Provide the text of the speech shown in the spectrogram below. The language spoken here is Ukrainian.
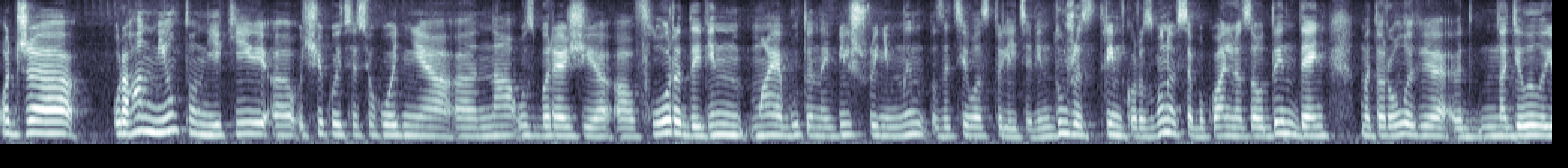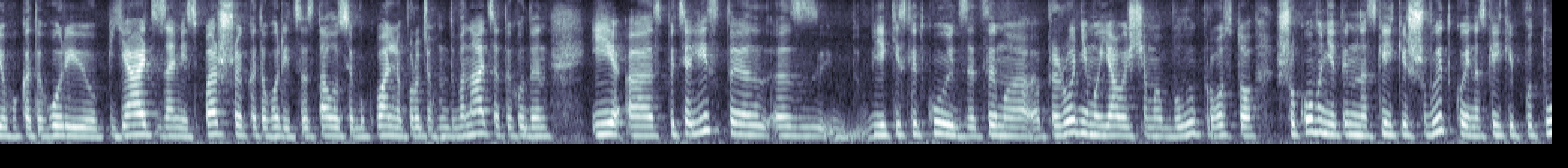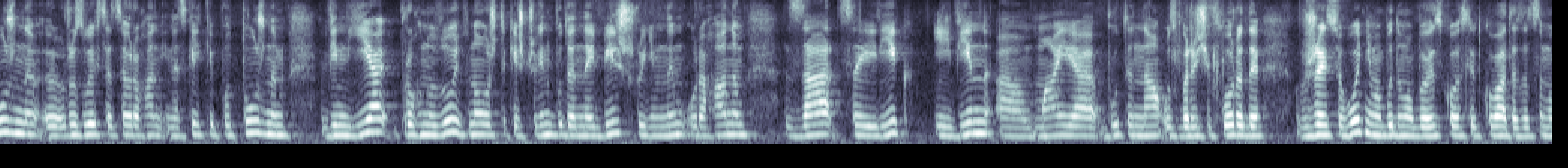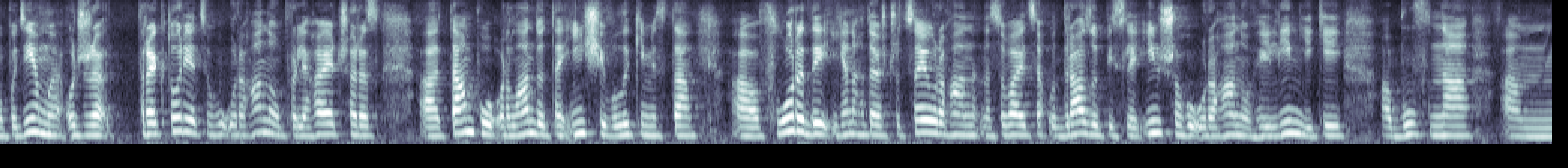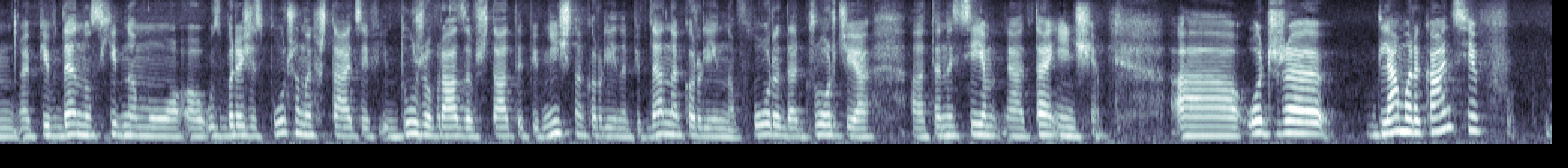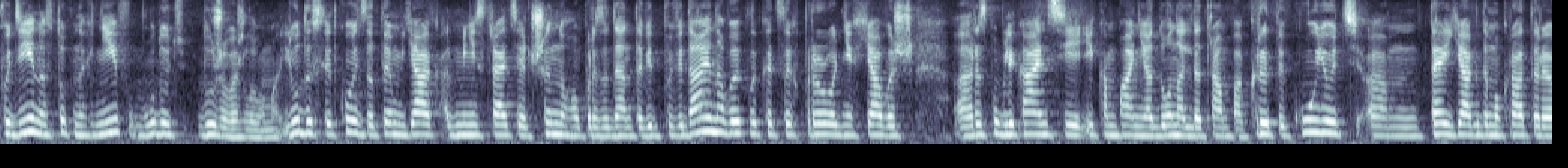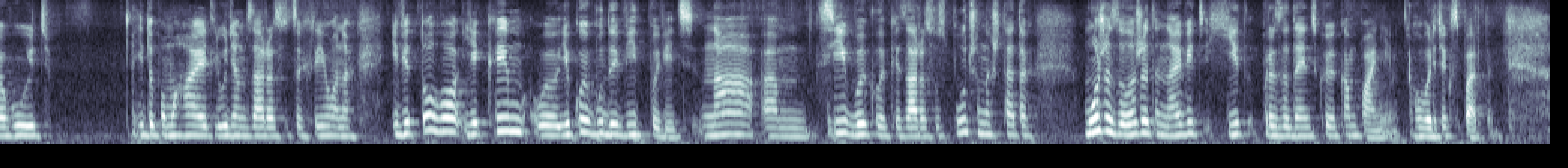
Отже, Ураган Мілтон, який е, очікується сьогодні е, на узбережжі е, Флориди, він має бути найбільш руйнівним за ціле століття. Він дуже стрімко розвинувся. Буквально за один день метеорологи наділили його категорією 5 замість першої категорії. Це сталося буквально протягом 12 годин. І спеціалісти, які слідкують за цими природніми явищами, були просто шоковані тим, наскільки швидко і наскільки потужним розвився цей ураган, і наскільки потужним він є. Прогнозують знову ж таки, що він буде найбільш руйнівним ураганом за цей рік. І він е, має бути на узбережжі Флориди вже сьогодні. Ми будемо обов'язково слідкувати за цими подіями. Отже, траєкторія цього урагану пролягає через е, Тампу, Орландо та інші великі міста е, Флориди. Я нагадаю, що цей ураган називається одразу після іншого урагану Гейлін, який був на ем, південно-східному узбережжі Сполучених Штатів і дуже вразив штати Північна Кароліна, Південна Кароліна, Флорида, Джорджія, Теннессі та інші. Отже, для американців. Події наступних днів будуть дуже важливими. Люди слідкують за тим, як адміністрація чинного президента відповідає на виклики цих природних явищ. Е, Республіканці і кампанія Дональда Трампа критикують ем, те, як демократи реагують і допомагають людям зараз у цих регіонах. І від того, яким е, якою буде відповідь на ем, ці виклики зараз у Сполучених Штатах, може залежати навіть хід президентської кампанії, говорять експерти.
